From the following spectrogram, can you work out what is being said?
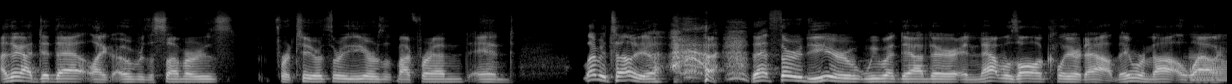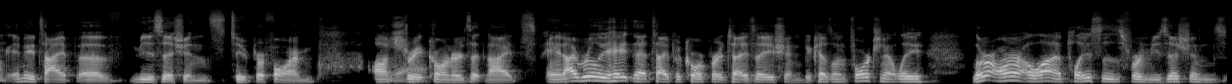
I think I did that like over the summers for two or three years with my friend, and let me tell you, that third year we went down there and that was all cleared out. They were not allowing Oh. any type of musicians to perform on Yeah. street corners at nights. And I really hate that type of corporatization because unfortunately there aren't a lot of places for musicians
